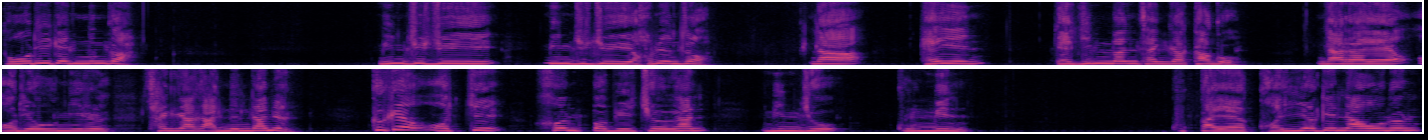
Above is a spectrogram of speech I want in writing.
도리겠는가 민주주의 민주주의 하면서 나 개인 내 집만 생각하고 나라의 어려운 일을 생각 않는다면 그게 어찌 헌법이 정한 민주 국민 국가의 권력이 나오는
